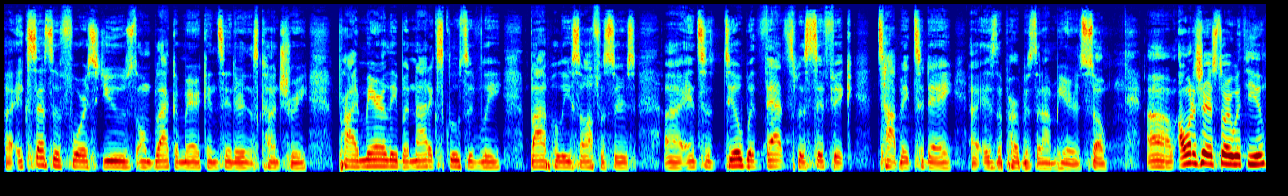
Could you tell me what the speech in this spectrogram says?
uh, excessive force used on black Americans here in this country, primarily but not exclusively by police officers. Uh, and to deal with that specific topic today uh, is the purpose that I'm here. So um, I want to share a story with you.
